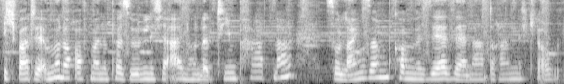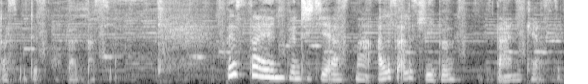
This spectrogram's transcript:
Ich warte immer noch auf meine persönliche 100 Teampartner. So langsam kommen wir sehr, sehr nah dran. Ich glaube, das wird jetzt auch bald passieren. Bis dahin wünsche ich dir erstmal alles, alles Liebe. Deine Kerstin.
